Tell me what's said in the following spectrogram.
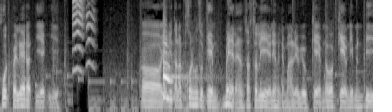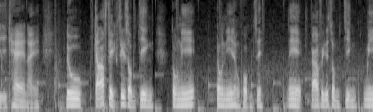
พูดไปเรื่อย .exe ก็ยินดีต้อนรับทุกคนเข้าสู่เกม Blade and Sorcery วันนี้ผมจะมารีวิวเกมนะว่าเกมนี้มันดีแค่ไหน ดูกราฟิกที่สมจริง ตรงนี้ตรงนี้ของผมสิ นี่กราฟิกที่สมจริงมี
